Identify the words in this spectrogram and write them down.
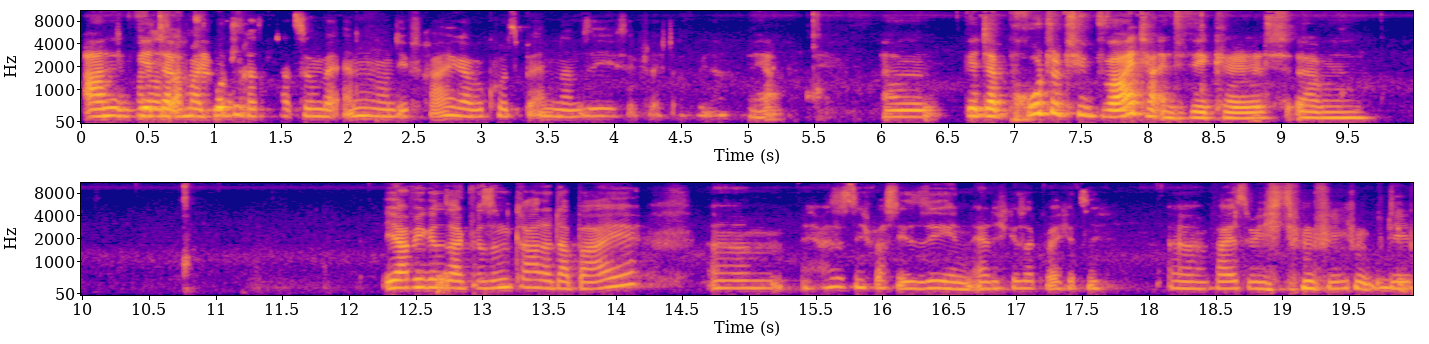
an. Wird also auch mal die Präsentation beenden und die Freigabe kurz beenden, dann sehe ich sie vielleicht auch wieder. Ja. Ähm, wird der Prototyp weiterentwickelt? Ähm, ja, wie gesagt, wir sind gerade dabei. Ähm, ich weiß jetzt nicht, was Sie sehen. Ehrlich gesagt, weil ich jetzt nicht äh, weiß, wie ich, wie ich die,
